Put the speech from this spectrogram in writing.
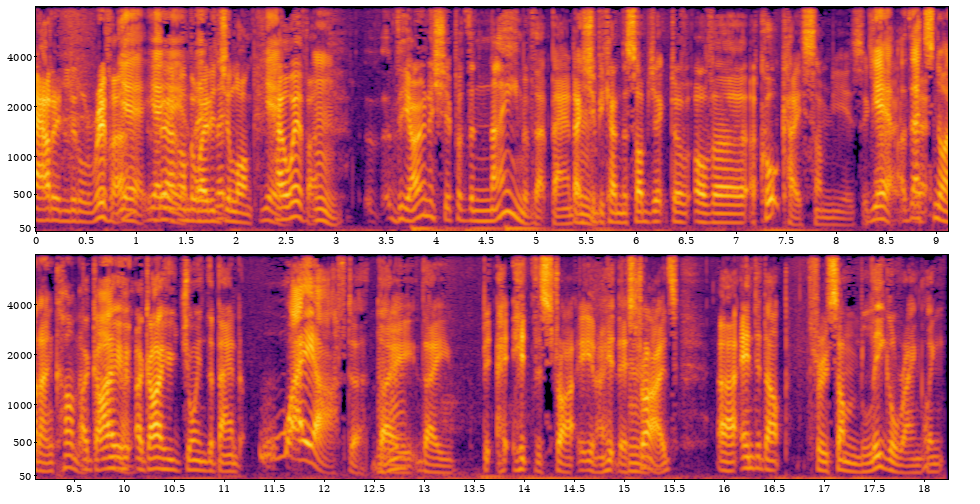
out in Little River, yeah, yeah, yeah, on the way to Geelong. However. Mm the ownership of the name of that band actually mm. became the subject of, of a, a, court case some years ago. Yeah, that's not uncommon. A guy, who, a guy who joined the band way after they mm-hmm. they hit the stride, you know, hit their mm. strides, uh, ended up through some legal wrangling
